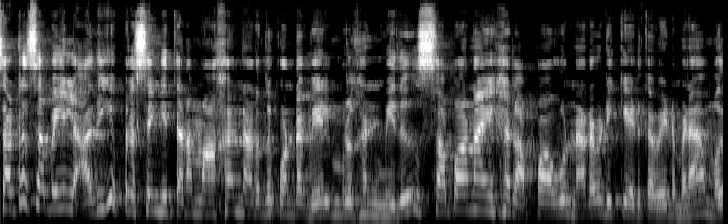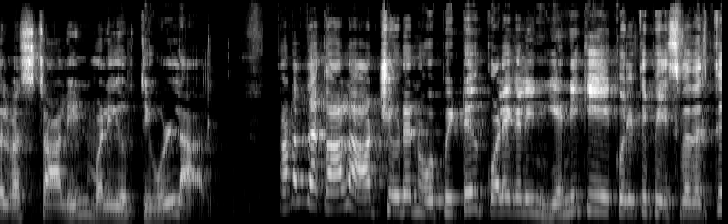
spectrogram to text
சட்டசபையில் அதிக பிரசங்கித்தனமாக நடந்து கொண்ட வேல்முருகன் மீது சபாநாயகர் அப்பாவு நடவடிக்கை எடுக்க வேண்டும் என முதல்வர் ஸ்டாலின் வலியுறுத்தியுள்ளார். கடந்த கால ஆட்சியுடன் ஒப்பிட்டு கொலைகளின் எண்ணிக்கையை குறித்து பேசுவதற்கு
